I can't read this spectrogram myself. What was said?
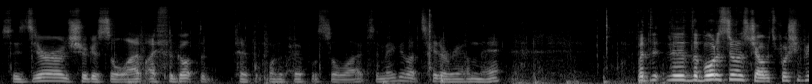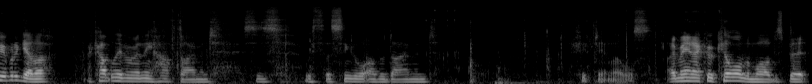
So Zero and Sugar's still alive. I forgot that purple, one of purple's still alive. So maybe let's hit around there. But the, the, the border's doing its job. It's pushing people together. I can't believe I'm only half diamond. This is with a single other diamond. 15 levels. I mean, I could kill all the mobs, but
